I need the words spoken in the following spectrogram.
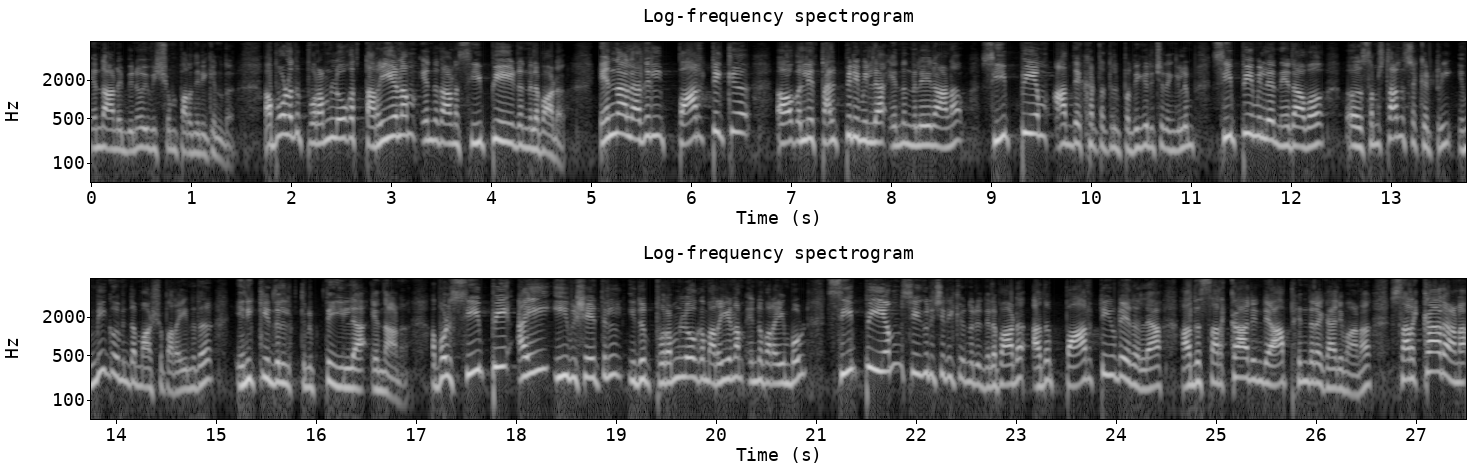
എന്നാണ് ബിനോയ് വിശ്വം പറഞ്ഞിരിക്കുന്നത്. അപ്പോൾ അത് പുറം ലോകത്തറിയണം എന്നതാണ് സി പി ഐയുടെ നിലപാട്. എന്നാൽ അതിൽ പാർട്ടിക്ക് വലിയ താല്പര്യമില്ല എന്ന നിലയിലാണ് സി പി എം ആദ്യഘട്ടത്തിൽ പ്രതികരിച്ചതെങ്കിലും സി പി എമ്മിലെ നേതാവ് സംസ്ഥാന സെക്രട്ടറി എം വി ഗോവിന്ദ മാഷ് പറയുന്നത് എനിക്കിതിൽ തൃപ്തിയില്ല എന്നാണ്. അപ്പോൾ സി പി ഐ ഈ വിഷയത്തിൽ ഇത് പുറം ലോകം അറിയണം എന്ന് പറയുമ്പോൾ സി പി എം സ്വീകരിച്ചിരിക്കുന്ന ഒരു നിലപാട് അത് പാർട്ടിയുടേതല്ല അത് സർക്കാരിന്റെ ആഭ്യന്തര കാര്യമാണ്. സർക്കാരാണ്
